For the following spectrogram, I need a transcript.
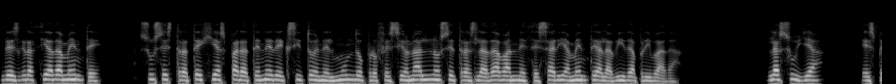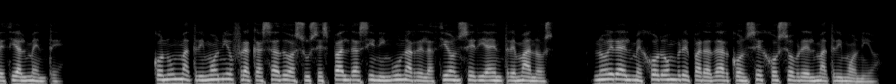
Desgraciadamente, sus estrategias para tener éxito en el mundo profesional no se trasladaban necesariamente a la vida privada. La suya, especialmente. Con un matrimonio fracasado a sus espaldas y ninguna relación seria entre manos, no era el mejor hombre para dar consejos sobre el matrimonio.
